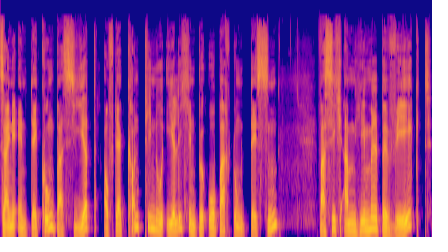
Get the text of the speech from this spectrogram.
Seine Entdeckung basiert auf der kontinuierlichen Beobachtung dessen, was sich am Himmel bewegt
